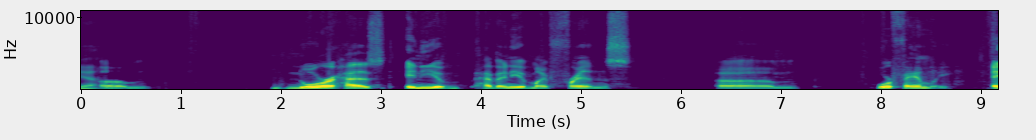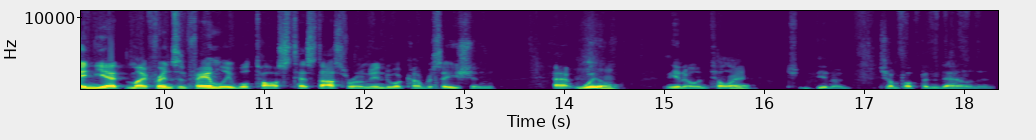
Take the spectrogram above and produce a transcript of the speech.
Yeah. Um, nor has any of have any of my friends um, or family, and yet my friends and family will toss testosterone into a conversation at will, mm-hmm. you know, until right. I, you know, jump up and down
